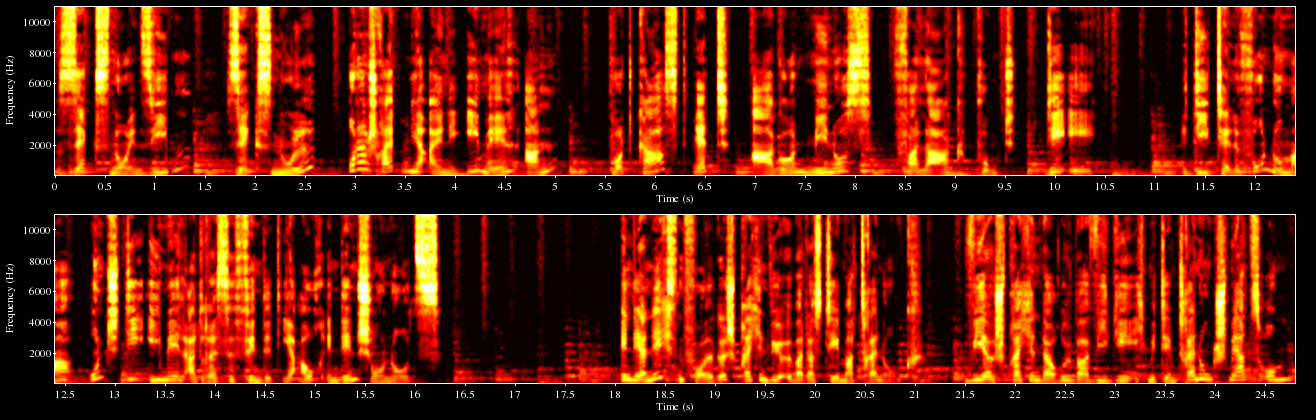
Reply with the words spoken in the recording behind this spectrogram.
697 60 oder schreibt mir eine E-Mail an podcast.argon-verlag.de. Die Telefonnummer und die E-Mail-Adresse findet ihr auch in den Shownotes. In der nächsten Folge sprechen wir über das Thema Trennung. Wir sprechen darüber, wie gehe ich mit dem Trennungsschmerz um,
